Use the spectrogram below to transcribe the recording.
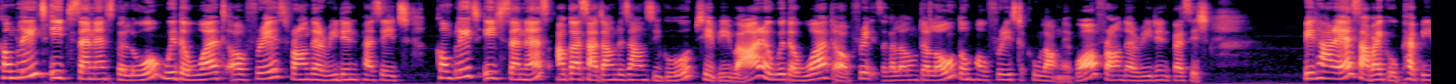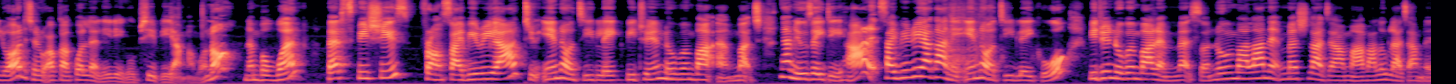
Complete each sentence below with a word or phrase from the reading passage. Complete each sentence အောက်ကစာကြောင်းတစ်ကြောင်းစီကိုဖြည့်ပေးပါတဲ့ with a word or phrase စကားလုံးတစ်လုံးသို့မဟုတ် phrase တစ်ခုလောက်နဲ့ပေါ့ from the reading passage ပေးထားတဲ့စာပိုက်ကိုဖတ်ပြီးတော့တချို့အောက်ကကွက်လက်လေးတွေကိုဖြည့်ပေးရမှာပေါ့နော် Number 1 bat species from Siberia to Indoji Lake between November and March ငှက်မျိုးစိတ်တွေဟာတဲ့ Siberia ကနေ Indoji Lake ကို between November and March ဆို November လနဲ့ March လကြားမှာဘာလုပ်လာကြမလဲ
